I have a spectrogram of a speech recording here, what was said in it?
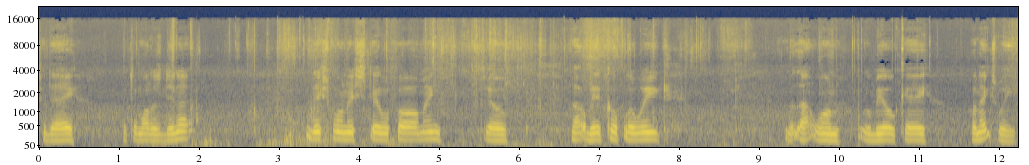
today for tomorrow's dinner. This one is still forming, so that'll be a couple of weeks, but that one will be okay for next week.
